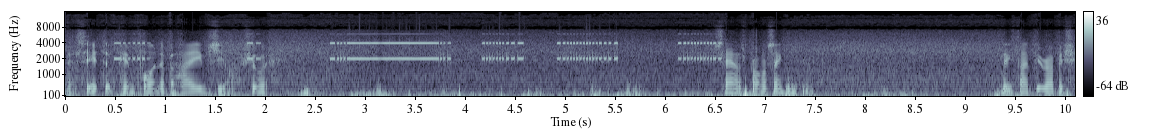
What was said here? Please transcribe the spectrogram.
Let's see if the pinpointer behaves. I'm sure it sounds promising. Please don't be rubbish.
